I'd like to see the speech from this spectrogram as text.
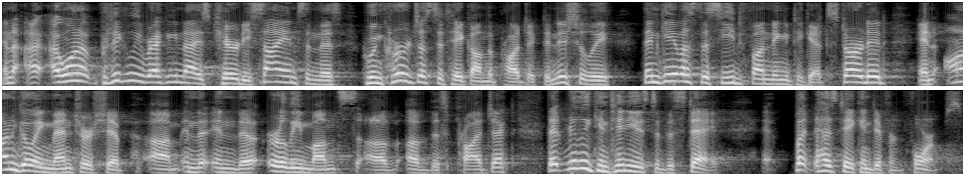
And I, I, want to particularly recognize Charity Science in this, who encouraged us to take on the project initially, then gave us the seed funding to get started and ongoing mentorship um, in the in the early months of of this project that really continues to this day, but has taken different forms.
